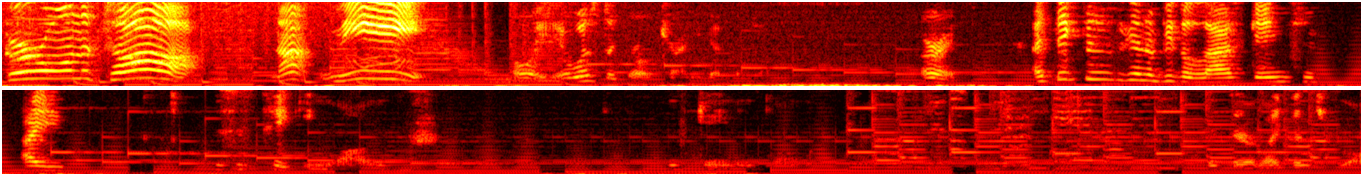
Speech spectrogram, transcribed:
girl on the top! Not me! Oh wait, it was the girl trying to get the top. Alright. I think this is gonna be the last game since I... This is taking long. this game is long they're like, it's wrong.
